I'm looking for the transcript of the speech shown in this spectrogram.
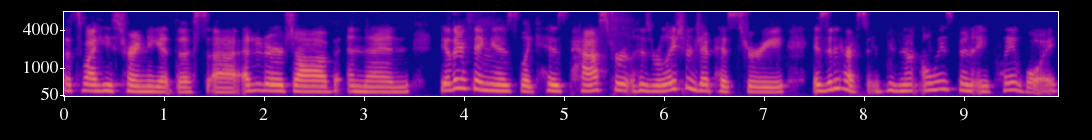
That's, why he's trying to get this uh, editor job. And then the other thing is like his past, his relationship history is interesting. He's not always been a playboy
